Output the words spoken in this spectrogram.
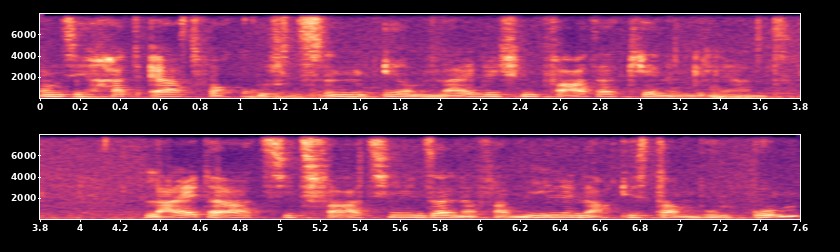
und sie hat erst vor kurzem ihren leiblichen Vater kennengelernt. Leider zieht Fatih mit seiner Familie nach Istanbul um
